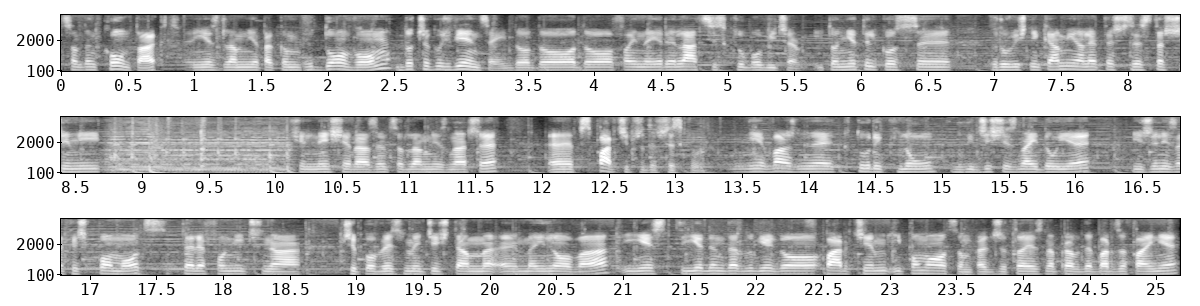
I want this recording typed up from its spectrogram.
Sam ten kontakt jest dla mnie taką budową do czegoś więcej, do, do, do fajnej relacji z klubowiczem. I to nie tylko z, z rówieśnikami, ale też ze starszymi silniejsi razem, co dla mnie znaczy e, wsparcie przede wszystkim. Nieważne, który klub, gdzie się znajduje, jeżeli jest jakaś pomoc telefoniczna, czy powiedzmy gdzieś tam e, mailowa, jest jeden dla drugiego wsparciem i pomocą, także to jest naprawdę bardzo fajnie.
